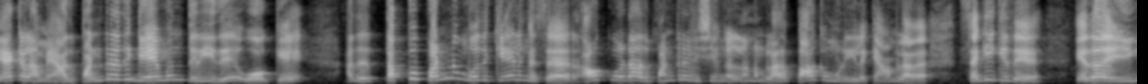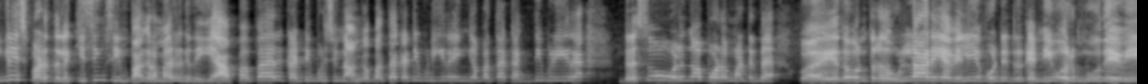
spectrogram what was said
கேட்கலாமே. அது பண்ணுறது கேமுன்னு தெரியுது. ஓகே. அது தப்பு பண்ணும்போது கேளுங்க சார். ஆக்வர்டாக அது பண்ணுற விஷயங்கள்லாம் நம்மளால் பார்க்க முடியல கேமலாவை சகிக்குது. ஏதோ இங்கிலீஷ் படத்தில் கிஸ்ஸிங் சீன் பார்க்குற மாதிரி இருக்குது. எப்போ பாரு கட்டி பிடிச்சின்னு அங்கே பார்த்தா கட்டி பிடிக்கிறேன் இங்கே பார்த்தா கட்டி பிடிக்கிற. ட்ரெஸ்ஸும் ஒழுங்காக போட மாட்டேன். ஏதோ ஒன்று உள்ளாடைய வெளியே போட்டுட்ருக்க நீ ஒரு மூதேவி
